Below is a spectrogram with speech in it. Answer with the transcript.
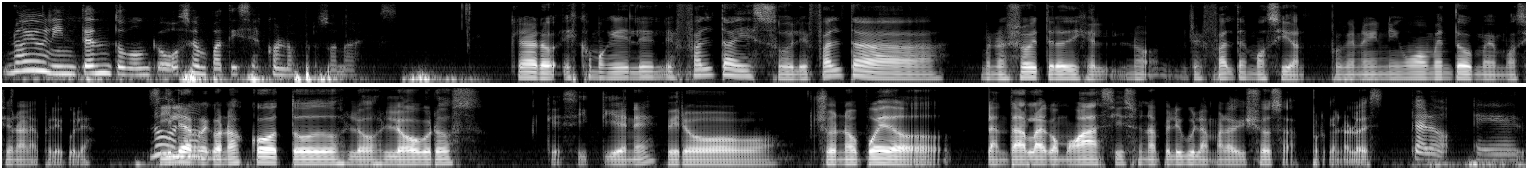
No hay un intento con que vos empatices con los personajes. Claro, es como que le, le falta eso, le falta... Bueno, yo te lo dije, no, le falta emoción, porque no en ningún momento me emociona la película. Sí No, le no. reconozco todos los logros que sí tiene, pero yo no puedo plantarla como, ah, sí es una película maravillosa, porque no lo es. Claro, eh,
